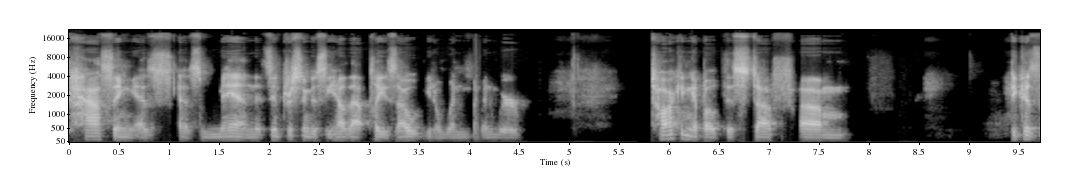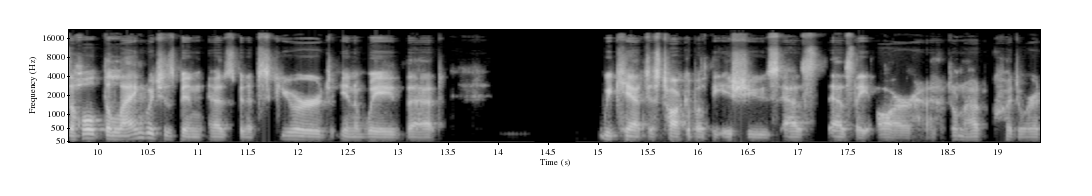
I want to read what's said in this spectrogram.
passing as as men. It's interesting to see how that plays out. You know, when when we're talking about this stuff um, because the whole the language has been has been obscured in a way that we can't just talk about the issues as as they are. I don't know how quite to,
